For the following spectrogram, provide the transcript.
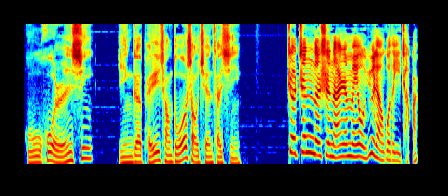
蛊惑人心，应该赔偿多少钱才行？”这真的是男人没有预料过的一茬。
